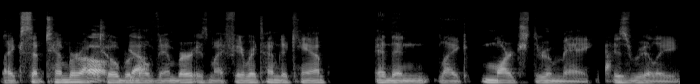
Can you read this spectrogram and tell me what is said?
Like September, Oh, October, yeah. November is my favorite time to camp. And then like March through May Yeah. is really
